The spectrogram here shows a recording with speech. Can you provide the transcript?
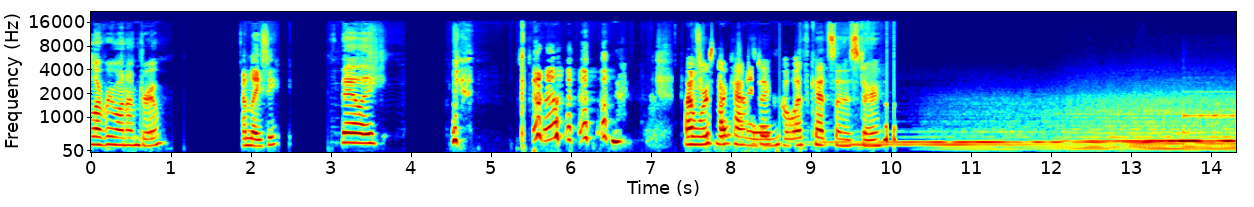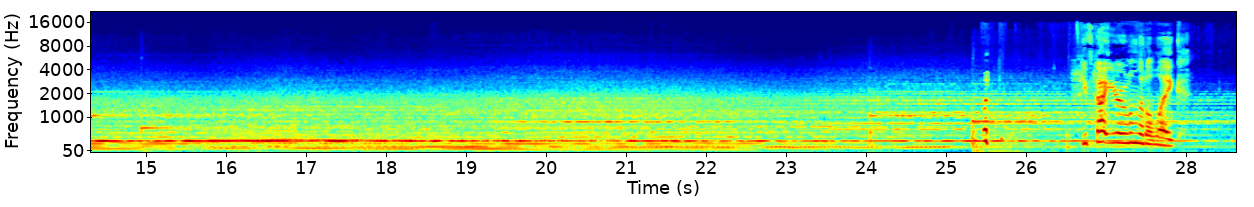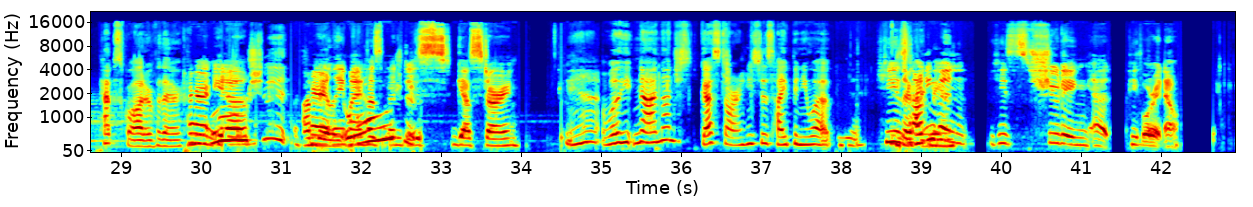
Hello, everyone. I'm Drew. I'm Lacey. Bailey. And we're That's your sarcastic, man. so let's get sinister. You've got your own little like pep squad over there. Apparently, Ooh, yeah. shit. I'm Apparently, Bailey. my Ooh, husband shit. is guest starring. Yeah. Well, he, no, I'm not just guest starring. He's just hyping you up. He's a not hype man. even. He's shooting at people right now.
